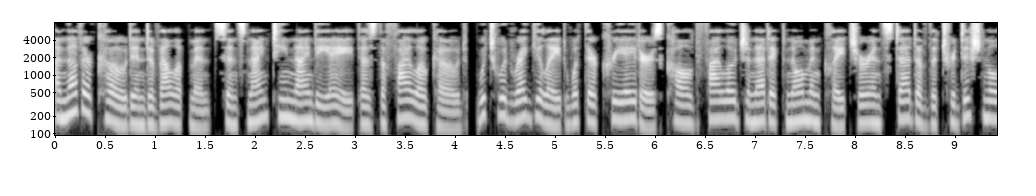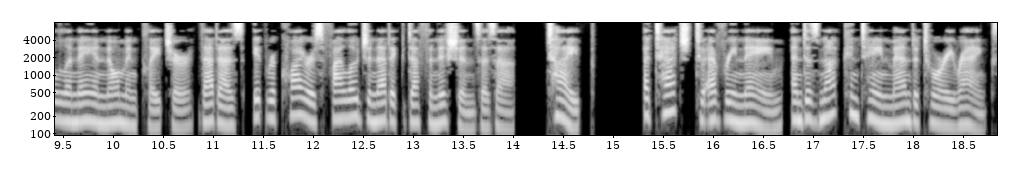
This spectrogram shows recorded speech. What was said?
Another code in development since 1998 is the Phylocode, which would regulate what their creators called phylogenetic nomenclature instead of the traditional Linnaean nomenclature that is, it requires phylogenetic definitions as a «type» attached to every name, and does not contain mandatory ranks.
